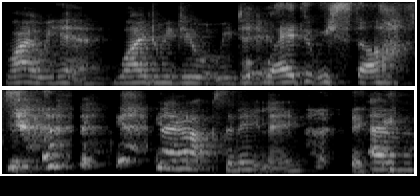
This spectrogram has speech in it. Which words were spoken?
why are we here? Why do we do what we do? Where do we start? absolutely. Um,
